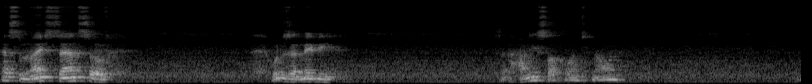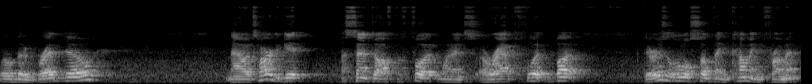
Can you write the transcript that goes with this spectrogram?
has some nice sense of, what is that, maybe, is that honeysuckle I'm smelling? A little bit of bread dough. Now it's hard to get a scent off the foot when it's a wrapped foot, but there is a little something coming from it.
